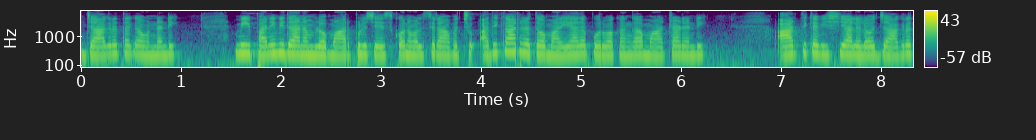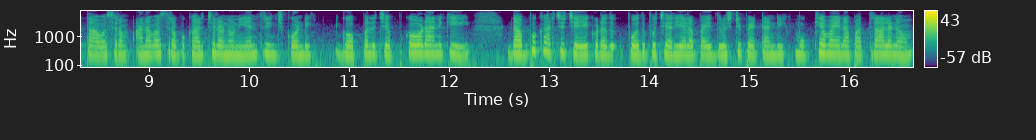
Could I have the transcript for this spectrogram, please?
జాగ్రత్తగా ఉండండి. మీ పని విధానంలో మార్పులు చేసుకోనవలసి రావచ్చు. అధికారులతో మర్యాదపూర్వకంగా మాట్లాడండి. ఆర్థిక విషయాలలో జాగ్రత్త అవసరం అనవసరపు ఖర్చులను నియంత్రించుకోండి. గొప్పలు చెప్పుకోవడానికి డబ్బు ఖర్చు చేయకూడదు. పొదుపు చర్యలపై దృష్టి పెట్టండి. ముఖ్యమైన పత్రాలను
